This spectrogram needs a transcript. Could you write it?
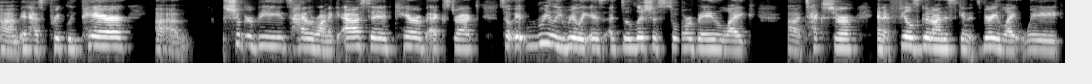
um, it has prickly pear, um, sugar beets, hyaluronic acid, carob extract. So it really, really is a delicious sorbet like uh, texture and it feels good on the skin. It's very lightweight.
